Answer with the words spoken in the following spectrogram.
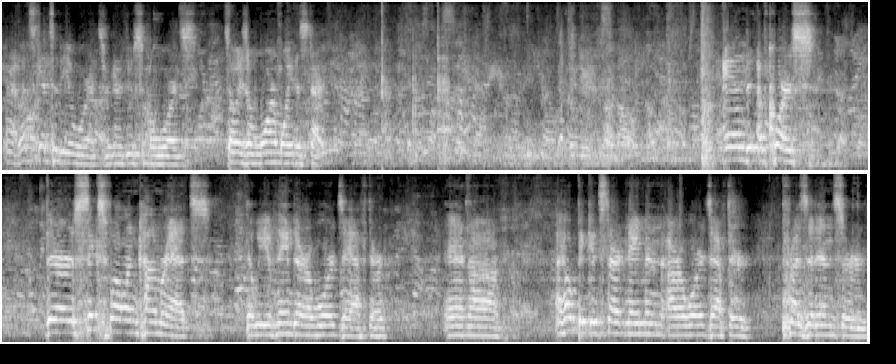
All right, let's get to the awards. We're going to do some awards. It's always a warm way to start. And of course, there are six fallen comrades that we have named our awards after. And uh, I hope we can start naming our awards after presidents or,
